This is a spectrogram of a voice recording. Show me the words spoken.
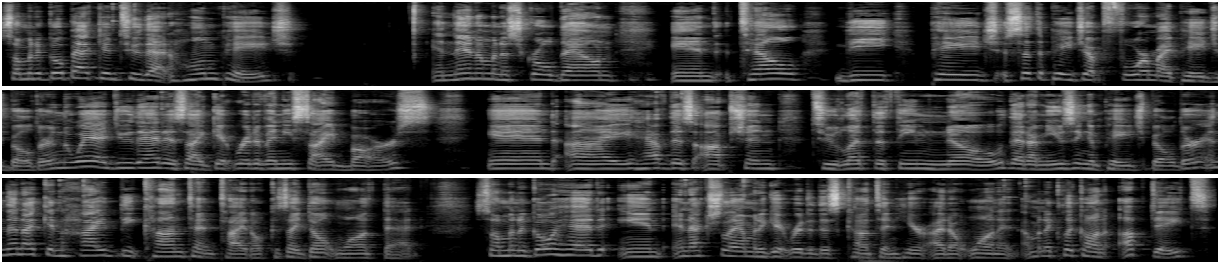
So I'm going to go back into that home page and then I'm going to scroll down and tell the page, set the page up for my page builder. And the way I do that is I get rid of any sidebars and I have this option to let the theme know that I'm using a page builder and then I can hide the content title because I don't want that. So I'm going to go ahead and, and actually I'm going to get rid of this content here. I don't want it. I'm going to click on update.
